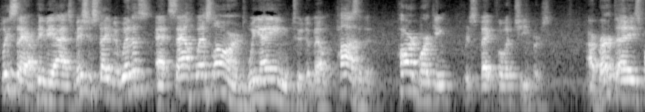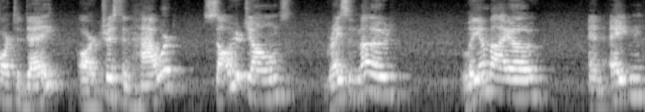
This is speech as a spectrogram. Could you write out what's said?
Please say our PBIS mission statement with us. At Southwest Laurens, we aim to develop positive, hardworking, respectful achievers. Our birthdays for today are Tristan Howard, Sawyer Jones, Grayson Mode, Liam Bio, and Aiden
